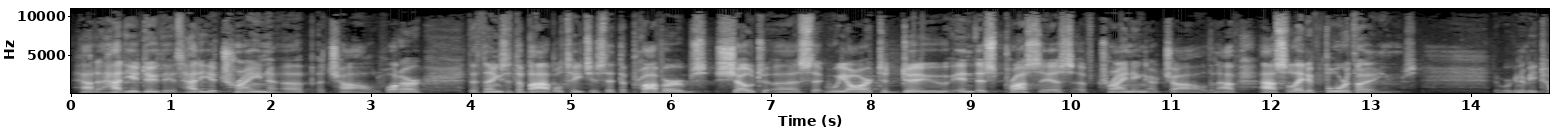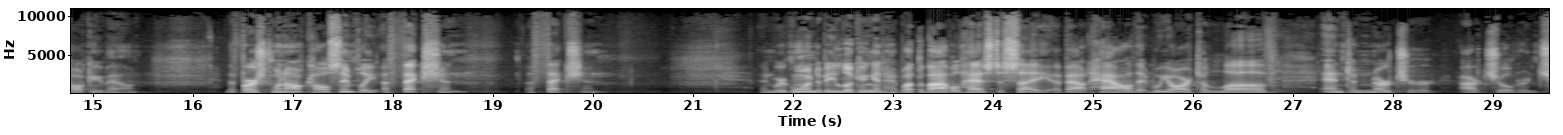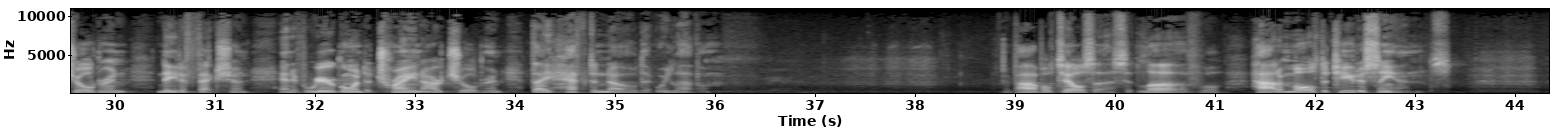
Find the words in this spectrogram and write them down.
How do, how do you do this? How do you train up a child? What are the things that the Bible teaches, that the Proverbs show to us that we are to do in this process of training our child? And I've isolated four things that we're going to be talking about. The first one I'll call simply affection. Affection. And we're going to be looking at what the Bible has to say about how that we are to love and to nurture our children. Children need affection. And if we're going to train our children, they have to know that we love them. The Bible tells us that love will hide a multitude of sins,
